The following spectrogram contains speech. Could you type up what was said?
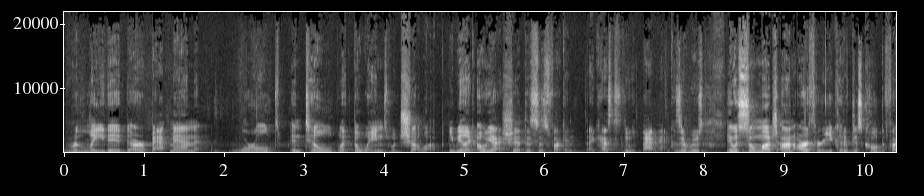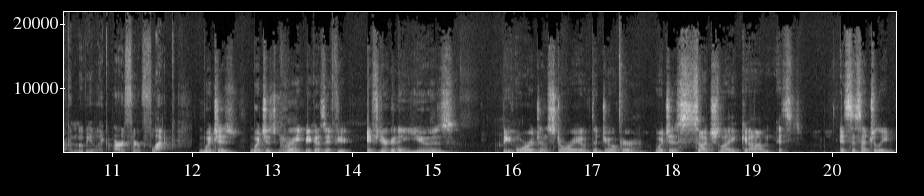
related or Batman world until like the Waynes would show up. You'd be like, "Oh yeah, shit, this is fucking like has to do with Batman." Because it was it was so much on Arthur. You could have just called the fucking movie like Arthur Fleck. which is which is great because if you if you're gonna use the origin story of the Joker, which is such like um, it's it's essentially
